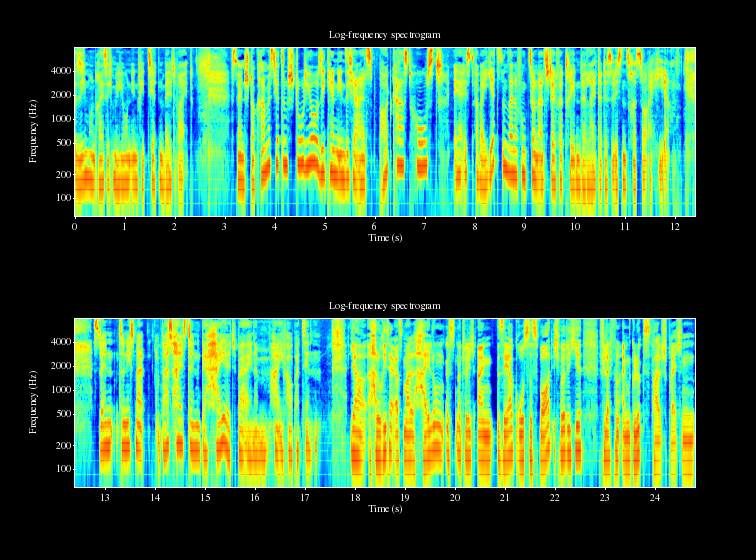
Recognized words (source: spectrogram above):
37 Millionen Infizierten weltweit. Sven Stockram ist jetzt im Studio. Sie kennen ihn sicher als Podcast-Host. Er ist aber jetzt in seiner Funktion als stellvertretender Leiter des Wissensressorts hier. Sven, zunächst mal, was heißt denn geheilt bei einem HIV-Patienten? Ja, hallo Rita, erstmal Heilung ist natürlich ein sehr großes Wort. Ich würde hier vielleicht von einem Glücksfall sprechen.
